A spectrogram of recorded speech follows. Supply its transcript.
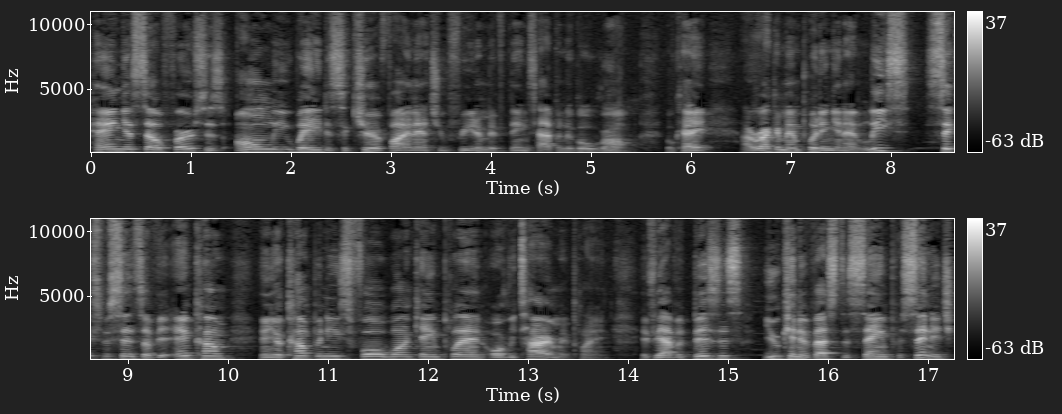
Paying yourself first is only way to secure financial freedom if things happen to go wrong. Okay? I recommend putting in at least 6% of your income in your company's 401k plan or retirement plan. If you have a business, you can invest the same percentage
